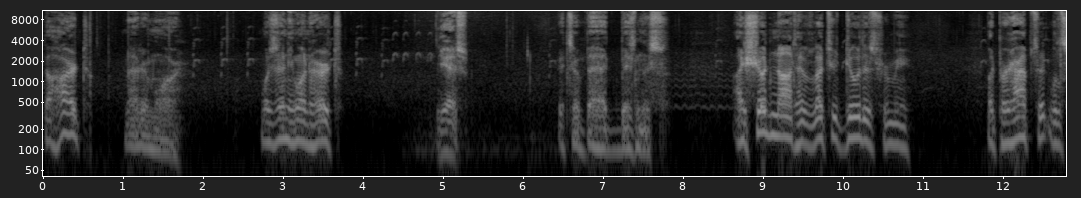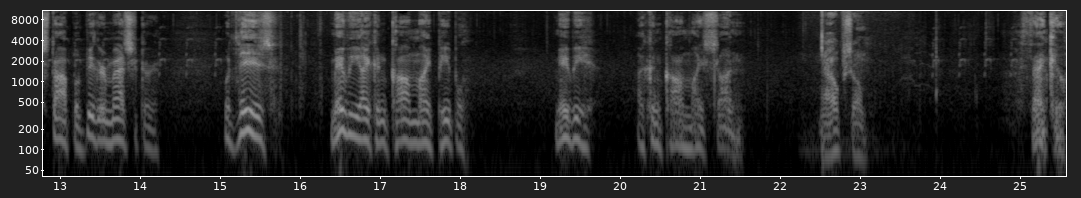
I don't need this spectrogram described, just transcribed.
the heart, matter more. Was anyone hurt? Yes. It's a bad business. I should not have let you do this for me. But perhaps it will stop a bigger massacre. With these, maybe I can calm my people. Maybe I can calm my son. I hope so. Thank you.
